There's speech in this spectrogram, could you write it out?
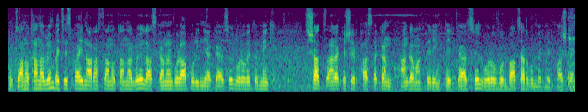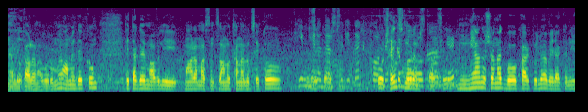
ու ծանոթանալու եմ, բայց այս պայն առանց ծանոթանալու էլ հասկանում եմ, որ ապօրինի է կայացել, որովհետև մենք շատ ծանրակշիռ փաստական հանգամանքներ էինք ներկայացրել, որով որ բացառվում էր մեր պաշտպանյալի կալանավորումը։ Ամեն դեպքում հետագայում ավելի մանրամասն ծանոթանալուց հետո Հիմքերը դեռ չգիտեք, Ոչ, գործեք հենց նոր եմ ստացել։ Միանշանակ բողոքարկվելու է վերաքնիչ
